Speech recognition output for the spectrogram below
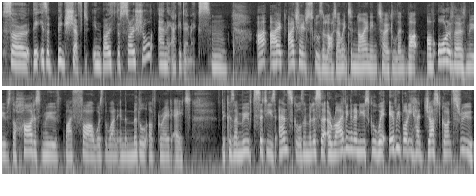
So there is a big shift in both the social and the academics. Mm. I, I, changed schools a lot. I went to nine in total, and but of all of those moves, the hardest move by far was the one in the middle of grade eight because I moved cities and schools. And Melissa, arriving in a new school where everybody had just gone through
